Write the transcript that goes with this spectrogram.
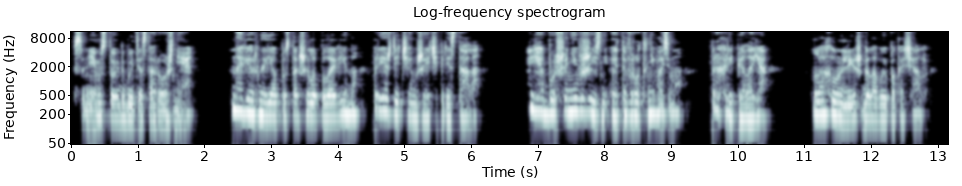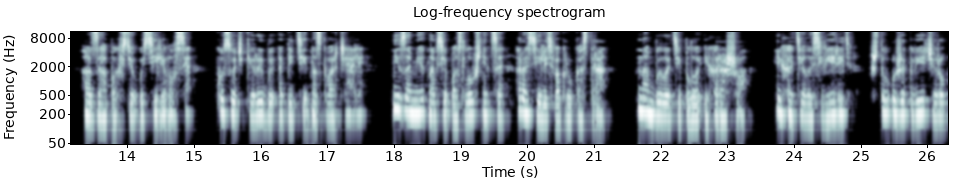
С ним стоит быть осторожнее. Наверное, я опустошила половину, прежде чем жечь перестала. «Я больше ни в жизни это в рот не возьму», – прохрипела я. Лахлан лишь головой покачал, а запах все усиливался. Кусочки рыбы аппетитно скворчали. Незаметно все послушницы расселись вокруг костра. Нам было тепло и хорошо, и хотелось верить, что уже к вечеру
